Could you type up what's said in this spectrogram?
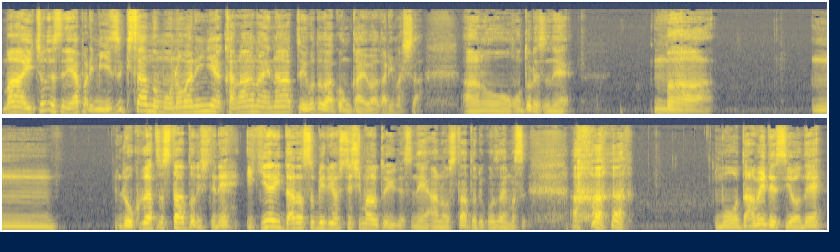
まあ一応ですね、やっぱり水木さんのモノマネにはかなわないなということが今回分かりました。あの、本当ですね。まあ、うん、6月スタートにしてね、いきなりだら滑りをしてしまうというですね、あの、スタートでございます。もうダメですよね。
